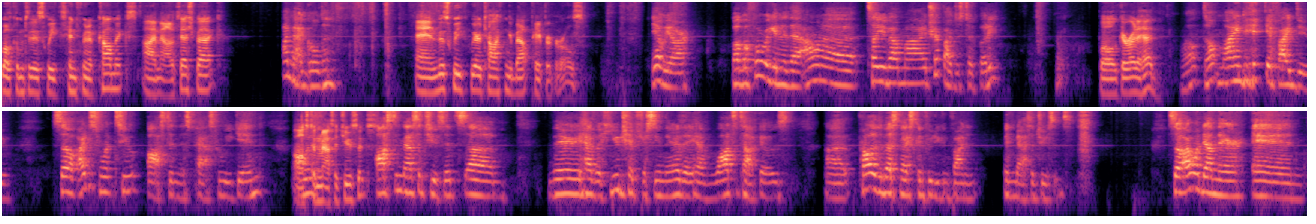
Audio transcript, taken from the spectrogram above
Welcome to this week's Henchman of Comics. I'm Alex Eschbach, I'm Matt Golden. and this week we are talking about Paper Girls. Yeah, we are. But before we get into that, I want to tell you about my trip I just took, buddy. Well, go right ahead. Well, don't mind it if I do. So I just went to Austin this past weekend. Austin, Massachusetts. Austin, Massachusetts. Um, they have a huge hipster scene there. They have lots of tacos. Uh, probably the best Mexican food you can find in, in Massachusetts. So I went down there and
